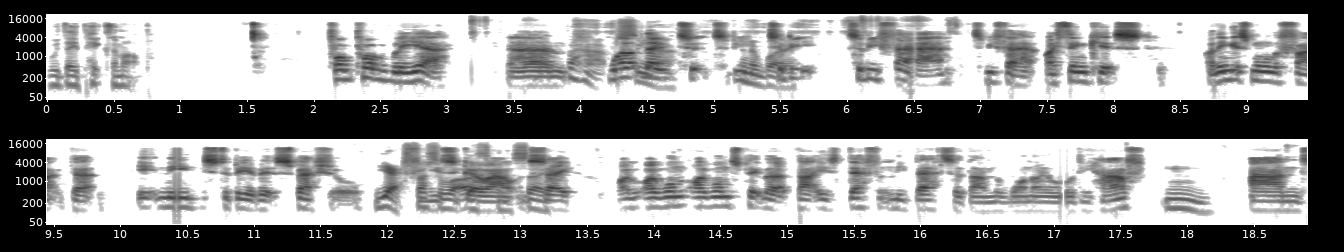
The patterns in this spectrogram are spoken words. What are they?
would they pick them up? Pro- Probably, yeah. Um, Perhaps. well, no, to, to be to be to be fair, to be fair, I think it's I think it's more the fact that it needs to be a bit special Yes, for that's you what to I go was out and say, I, I want I want to pick that up. That is definitely better than the one I already have. Mm. And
